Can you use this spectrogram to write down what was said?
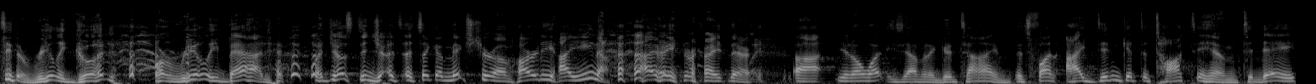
It's either really good or really bad, but just enjoy. It's, it's like a mixture of hardy hyena. I mean, right there. Uh, you know what? He's having a good time. It's fun. I didn't get to talk to him today,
